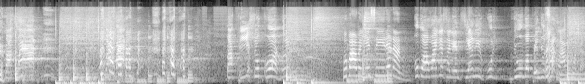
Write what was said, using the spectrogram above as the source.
บักแมนบักแมน บักผีซุปโคตรมึงผู้บ่าวมาเยซีได้นั่น กูบอกว่าจะเสลียนเสียงนี่กูอยู่มาเป็นอยู่ทางหลังคุณน่ะ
